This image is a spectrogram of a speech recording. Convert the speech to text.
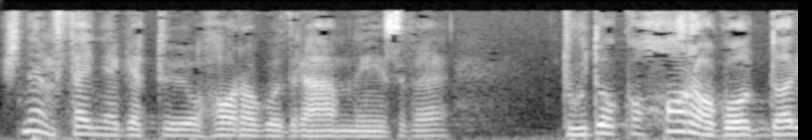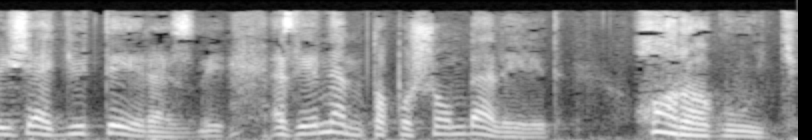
és nem fenyegető a haragod rám nézve, tudok a haragoddal is együtt érezni. Ezért nem taposom beléd. Haragudj,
